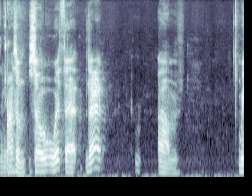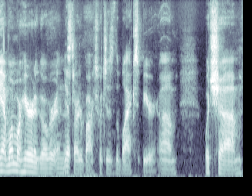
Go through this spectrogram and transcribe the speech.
anyway. awesome. So with that, that um, we have one more hero to go over in the yep. starter box, which is the Black Spear. Um, which um,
